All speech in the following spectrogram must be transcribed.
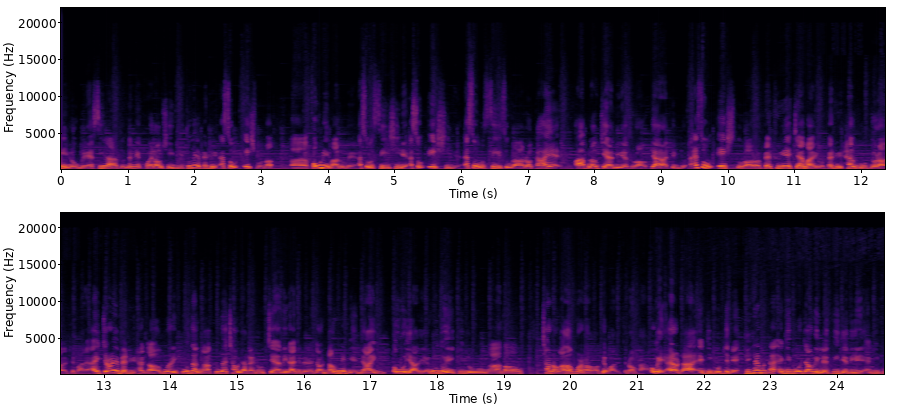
တွေတော့မယ်စီးလာဆိုနည်းနည်းခွဲလောက်ရှိပြီသူရဲ့ battery SOH ပေါ့နော်အာဖုန်းတွေမှာလိုပဲ SOC ရှိတယ် SOH ရှိတယ် SOC ဆိုတာတော့ကားရဲ့အားဘယ်လောက်ကျန်သေးလဲဆိုတာကိုပြတာဖြစ်ပြီးတော့ SOH ဆိုတာတော့ battery ရဲ့ကျန်းမာရေးကို battery health ကိုပြောတာပဲဖြစ်ပါတယ်အဲကျွန်တော်ရဲ့ battery health ကအခုက95 96ရာခိုင်နှုန်းကျန်သေးတာဖြစ်တဲ့အတွက်ကြောင့်နောက်နှစ်ဒီအများကြီးသုံးလို့ရသေးတယ်အခုဆိုရင်ကီလို9000 6000 5000 9000လောက်ဖြစ်သွားပြီကျွန်တော်ကโอเคအဲ့တော့ဒါ MG4 ဖြစ်တယ်ဒီထက်မက MG4 အကြောင်းတွေလည်းသိကျင်သေးတယ် MG4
